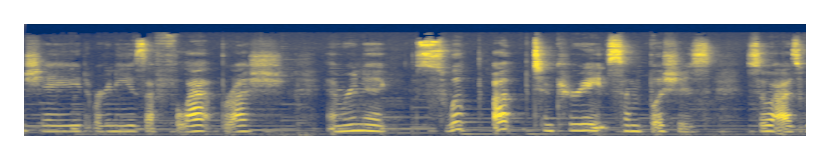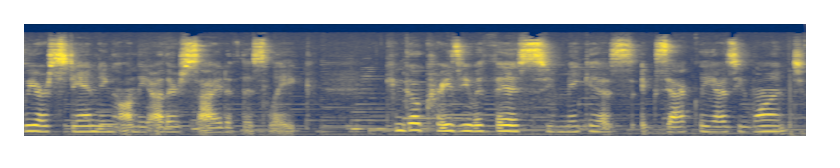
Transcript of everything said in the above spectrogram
Shade. We're going to use a flat brush and we're going to swoop up to create some bushes so as we are standing on the other side of this lake. You can go crazy with this, you make it as exactly as you want.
